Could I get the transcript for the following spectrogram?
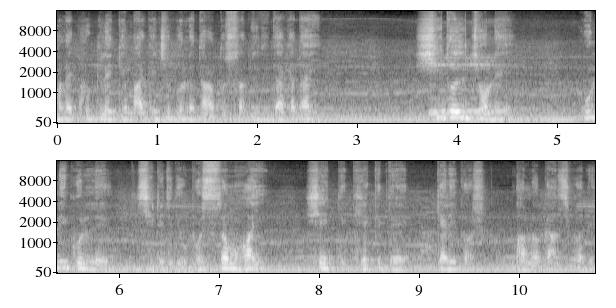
মানে খুঁটলে কি মার কিছু করলে তার রক্তস্রাব যদি দেখা দেয় শীতল জলে কুলি করলে সেটা যদি উপশ্রম হয় সেক্ষেত্রে ক্যালিফস ভালো কাজ করে।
